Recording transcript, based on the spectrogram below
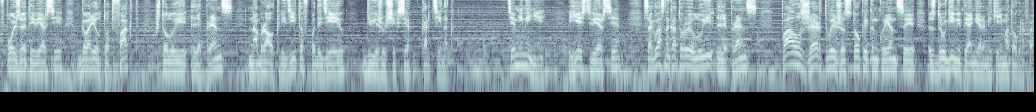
В пользу этой версии говорил тот факт, что Луи Лепренс набрал кредитов под идею движущихся картинок. Тем не менее, есть версия, согласно которой Луи Лепренс пал жертвой жестокой конкуренции с другими пионерами кинематографа.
